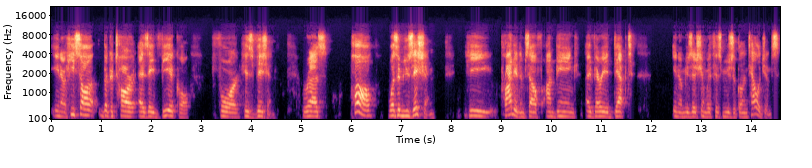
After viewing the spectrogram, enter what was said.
you know, he saw the guitar as a vehicle for his vision, whereas Paul was a musician. He prided himself on being a very adept, you know, musician with his musical intelligence.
